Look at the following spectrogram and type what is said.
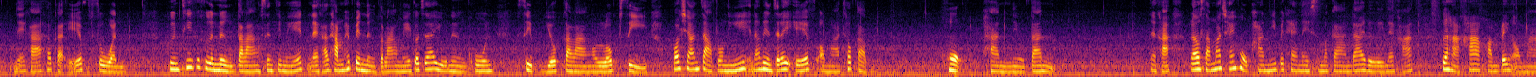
7นะคะ เท่ากับ F ส่วนพื้นที่ก็คือ 1 ตารางเซนติเมตรนะคะทำให้เป็น 1 ตารางเมตรก็จะได้อยู่ 1 คูณ 10 ยกกำลังลบ 4 เพราะฉะนั้นจากตรงนี้นักเรียนจะได้ F ออกมาเท่ากับ 6,000 นิวตัน นะคะ เราสามารถใช้6,000นี้ไปแทนในสมการได้เลยนะคะ เพื่อหาค่าความเร่งออกมา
